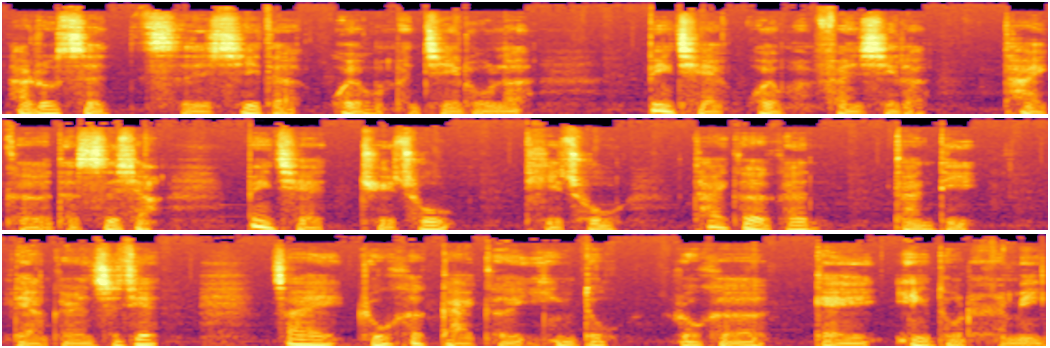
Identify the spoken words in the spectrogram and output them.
他如此仔细地为我们记录了，并且为我们分析了泰戈尔的思想，并且举出提出泰戈尔跟甘地两个人之间在如何改革印度、如何给印度的人民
